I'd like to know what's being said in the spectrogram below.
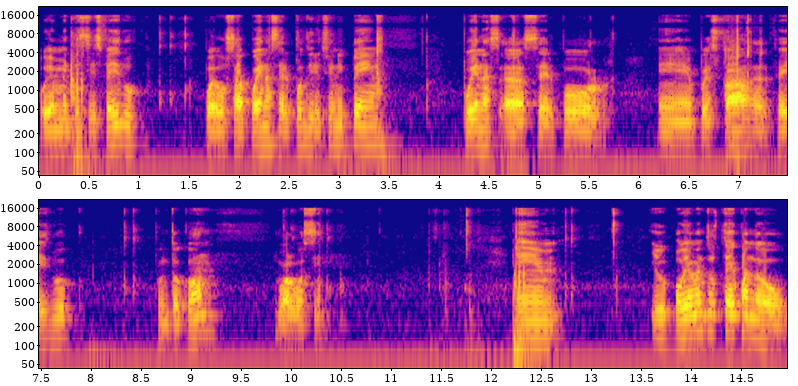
Obviamente si es Facebook, pues, pueden hacer por dirección IP, pueden hacer por eh, pues facebook.com o algo así. Y obviamente ustedes cuando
